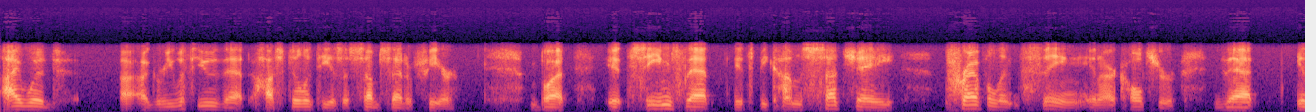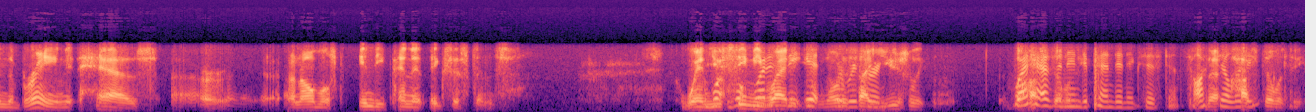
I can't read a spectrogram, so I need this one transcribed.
I would uh, agree with you that hostility is a subset of fear, but it seems that it's become such a prevalent thing in our culture that in the brain it has uh, uh, an almost independent existence. When you What- see me what is write it, you'll notice I usually What has an independent existence? the Hostility. hostility. Okay.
